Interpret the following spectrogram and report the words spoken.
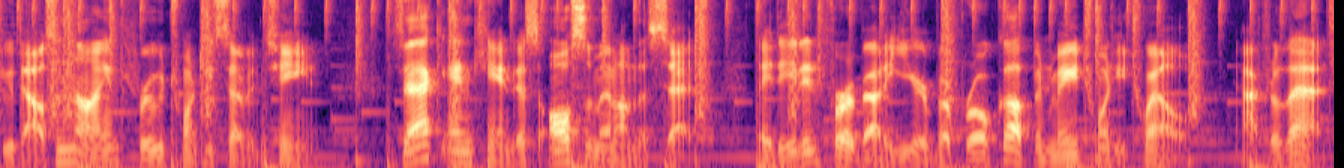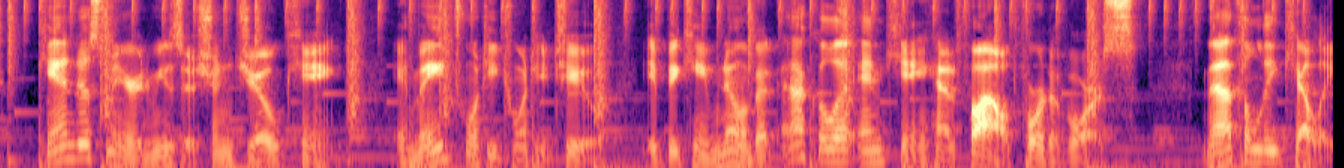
2009 through 2017. Zach and Candice also met on the set. They dated for about a year but broke up in May 2012. After that, Candice married musician Joe King. In May 2022, it became known that Accola and King had filed for divorce. Nathalie Kelly,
